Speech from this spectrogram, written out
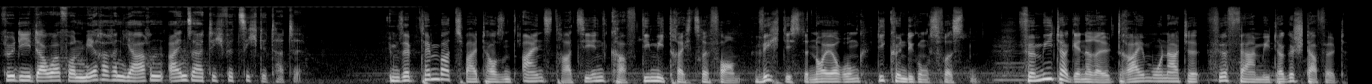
für die Dauer von mehreren Jahren einseitig verzichtet hatte. Im September 2001 trat sie in Kraft, die Mietrechtsreform. Wichtigste Neuerung, die Kündigungsfristen. Für Mieter generell drei Monate, für Vermieter gestaffelt.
